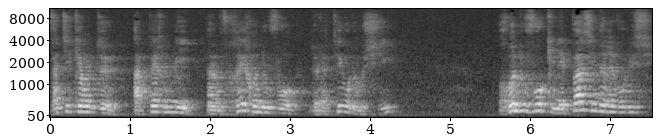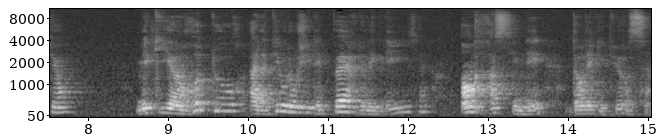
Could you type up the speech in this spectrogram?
Vatican II a permis un vrai renouveau de la théologie, renouveau qui n'est pas une révolution, mais qui est un retour à la théologie des pères de l'Église, enracinée dans l'Écriture sainte.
